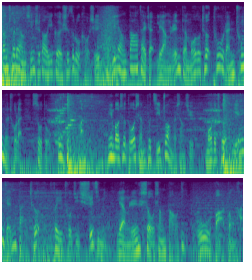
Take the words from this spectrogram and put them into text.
当车辆行驶到一个十字路口时，一辆搭载着两人的摩托车突然冲了出来，速度非常快。面包车躲闪不及，撞了上去，摩托车连人带车飞出去十几米，两人受伤倒地，无法动弹。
